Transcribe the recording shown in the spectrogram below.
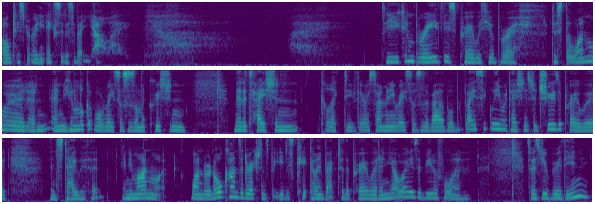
Old Testament reading, Exodus, about Yahweh. So you can breathe this prayer with your breath, just the one word, and, and you can look at more resources on the Christian meditation collective. There are so many resources available, but basically, invitation is to choose a prayer word and stay with it. And your mind might wander in all kinds of directions, but you just keep coming back to the prayer word, and Yahweh is a beautiful one. So as you breathe in,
